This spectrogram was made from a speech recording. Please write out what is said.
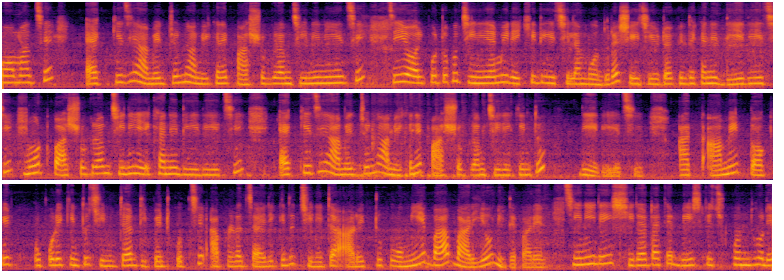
কম আছে। এক কেজি আমের জন্য আমি এখানে পাঁচশো গ্রাম চিনি নিয়েছি। যেই অল্পটুকু চিনি আমি রেখে দিয়েছিলাম বন্ধুরা, সেই চিনিটাও কিন্তু এখানে দিয়ে দিয়েছি। মোট পাঁচশো গ্রাম চিনি এখানে দিয়ে দিয়েছি। এক কেজি আমের জন্য আমি এখানে পাঁচশো গ্রাম চিনি কিন্তু দিয়ে দিয়েছি। আর আমের টকের উপরে কিন্তু চিনিটা ডিপেন্ড করছে। আপনারা চাইলে কিন্তু চিনিটা আর একটু কমিয়ে বা বাড়িয়েও নিতে পারেন। চিনির এই শিরাটাকে বেশ কিছুক্ষণ ধরে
